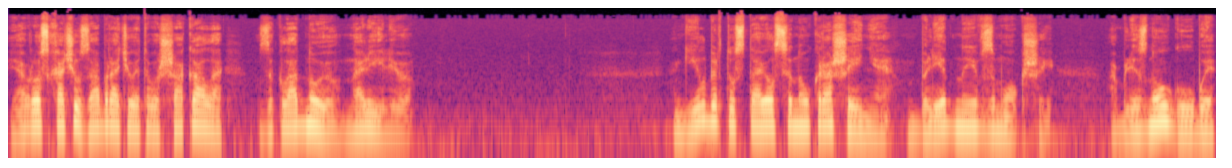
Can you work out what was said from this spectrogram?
«Я просто хочу забрать у этого шакала закладную на лилию». Гилберт уставился на украшение, бледный и взмокший. Облизнул губы,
